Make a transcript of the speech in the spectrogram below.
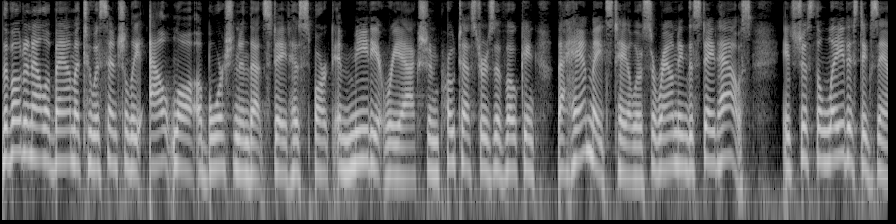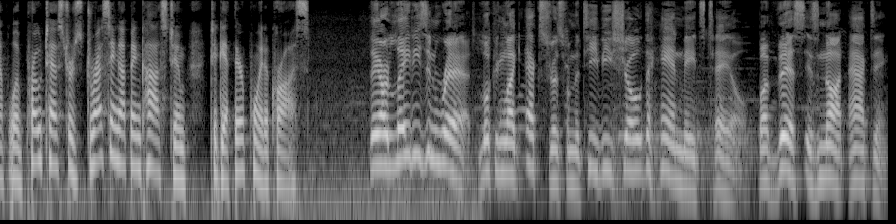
The vote in Alabama to essentially outlaw abortion in that state has sparked immediate reaction. Protesters evoking the handmaid's tale surrounding the state house. It's just the latest example of protesters dressing up in costume to get their point across. They are ladies in red, looking like extras from the TV show The Handmaid's Tale. But this is not acting.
